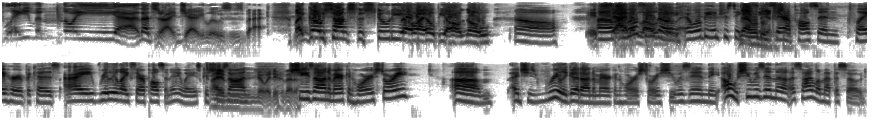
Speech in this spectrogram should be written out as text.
Flavin, yeah, that's right, Jerry Lewis is back. My ghost haunts the studio, I hope you all know. Oh. It's Um, I will and say though, it will be interesting Yeah, to will be see Sarah. Paulson play her because I really like Sarah Paulson anyways because she's have on no idea who that is. she's on American Horror Story. Um and she's really good on American Horror Story. She was in the oh, she was in the Asylum episode.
